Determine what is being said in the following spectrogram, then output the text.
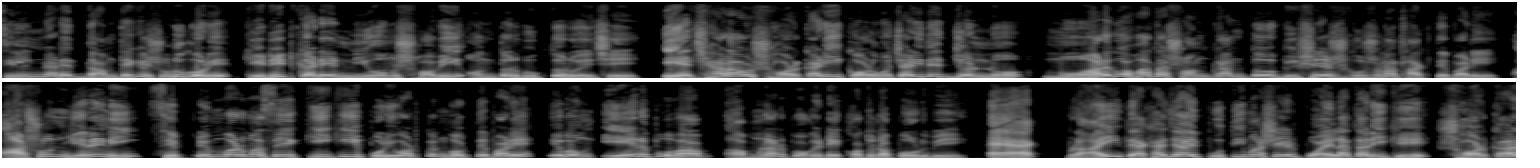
সিলিন্ডারের দাম থেকে শুরু করে ক্রেডিট কার্ডের নিয়ম সবই অন্তর্ভুক্ত রয়েছে। এছাড়াও সরকারি কর্মচারীদের জন্য মহার্ঘ ভাতা সংক্রান্ত বিশেষ ঘোষণা থাকতে পারে। আসুন জেনে নিই সেপ্টেম্বর মাসে কি কি পরিবর্তন ঘটতে পারে এবং এর প্রভাব আপনার পকেটে কতটা পড়বে। এক প্রায়ই দেখা যায় প্রতি মাসের পয়লা তারিখে সরকার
